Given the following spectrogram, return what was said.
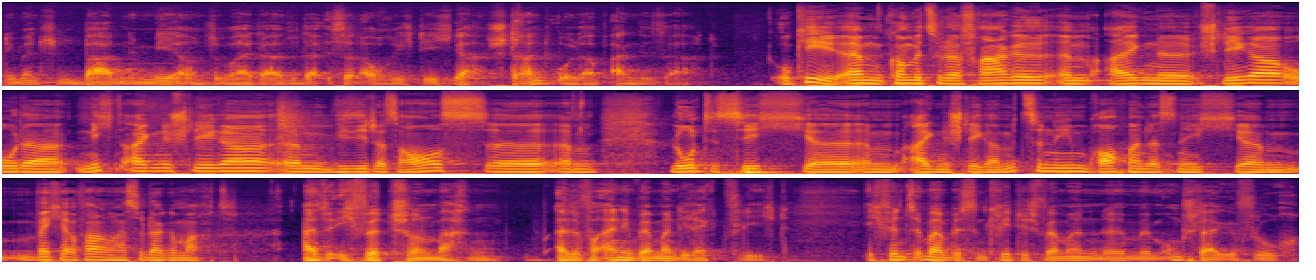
die Menschen baden im Meer und so weiter. Also da ist dann auch richtig ja, Strandurlaub angesagt. Okay, ähm, kommen wir zu der Frage, ähm, eigene Schläger oder nicht eigene Schläger. Ähm, wie sieht das aus? Äh, ähm, lohnt es sich, äh, ähm, eigene Schläger mitzunehmen? Braucht man das nicht? Ähm, welche Erfahrungen hast du da gemacht? Also ich würde es schon machen. Also vor allen Dingen, wenn man direkt fliegt. Ich finde es immer ein bisschen kritisch, wenn man äh, mit dem Umsteigeflug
